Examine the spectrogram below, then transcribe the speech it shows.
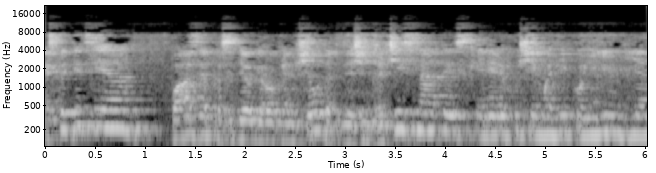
Ekspedicija po Aziją prasidėjo gerokai anksčiau, dar 23 metais, kai Rerichų šeima vyko į Indiją.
